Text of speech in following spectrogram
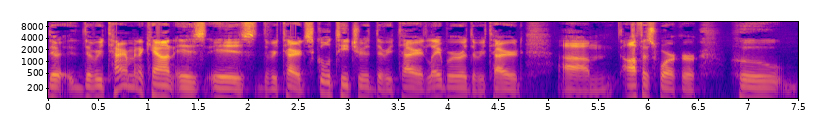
The the retirement account is is the retired school teacher, the retired laborer, the retired um, office worker who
